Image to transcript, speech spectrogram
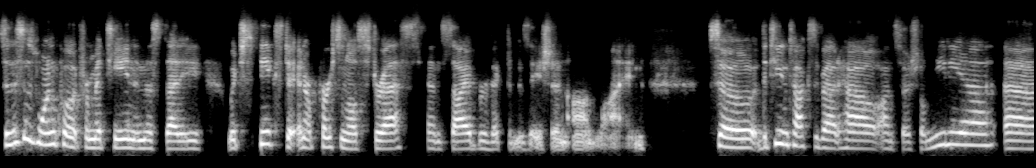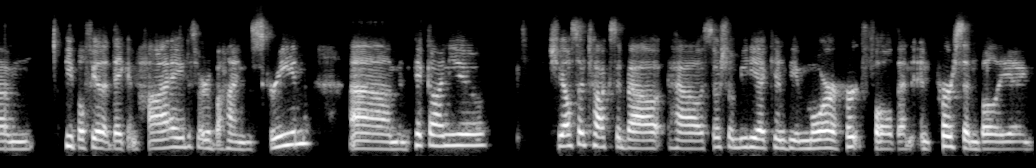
So this is one quote from a teen in the study, which speaks to interpersonal stress and cyber victimization online. So the teen talks about how on social media, um, people feel that they can hide sort of behind the screen um, and pick on you. She also talks about how social media can be more hurtful than in-person bullying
